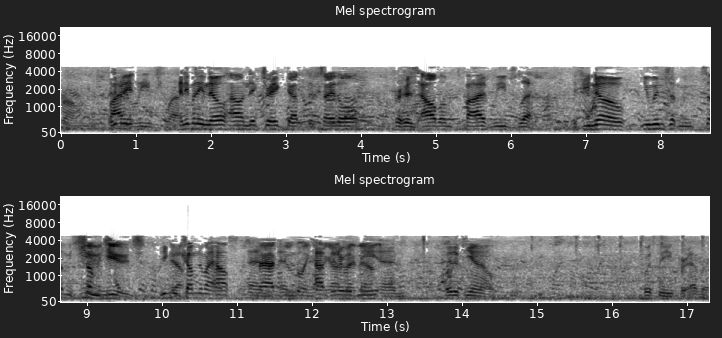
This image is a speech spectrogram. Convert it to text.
from? Five Anybody, leaves left. anybody know how Nick Drake got the title for his album Five Leaves Left? If you know, you win something something huge. Something huge. You can Yeah. come to my house and, and have dinner with right me and play the piano with me forever.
